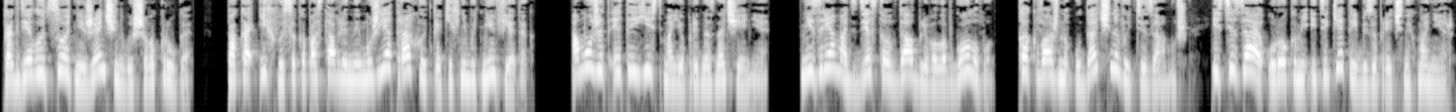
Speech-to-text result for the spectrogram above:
как делают сотни женщин высшего круга, пока их высокопоставленные мужья трахают каких-нибудь нимфеток. А может, это и есть мое предназначение. Не зря мать с детства вдалбливала в голову, как важно удачно выйти замуж, истязая уроками этикета и безупречных манер.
